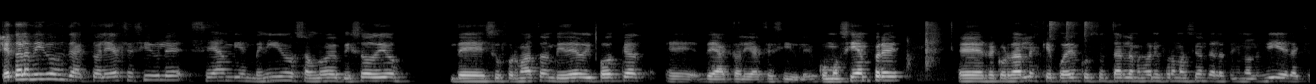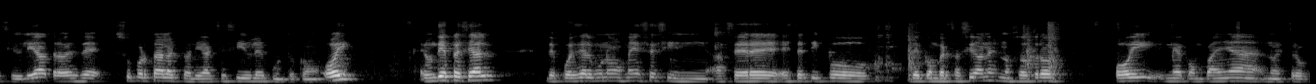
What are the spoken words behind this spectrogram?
¿Qué tal amigos de Actualidad Accesible? Sean bienvenidos a un nuevo episodio de su formato en video y podcast eh, de Actualidad Accesible. Como siempre, eh, recordarles que pueden consultar la mejor información de la tecnología y la accesibilidad a través de su portal actualidadaccesible.com. Hoy es un día especial después de algunos meses sin hacer eh, este tipo de conversaciones. Nosotros Hoy me acompaña nuestro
